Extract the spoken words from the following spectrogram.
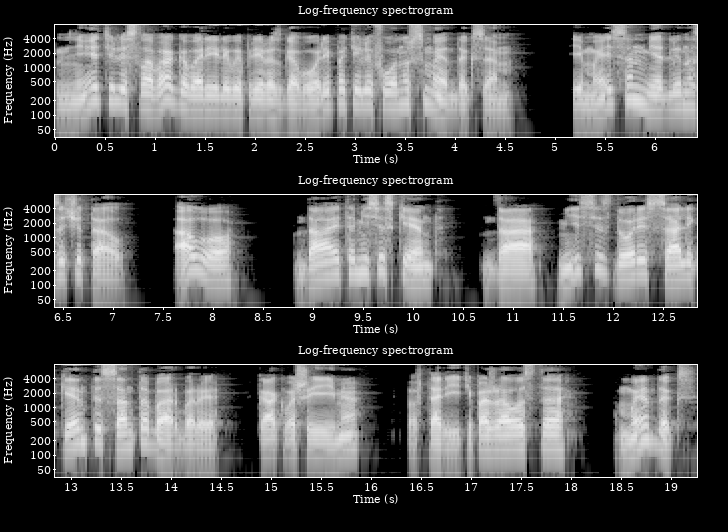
«Не эти ли слова говорили вы при разговоре по телефону с Мэддоксом?» И Мейсон медленно зачитал. «Алло. Да, это миссис Кент. Да, миссис Дорис Салли Кент из Санта-Барбары. Как ваше имя? Повторите, пожалуйста. Мэддокс?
